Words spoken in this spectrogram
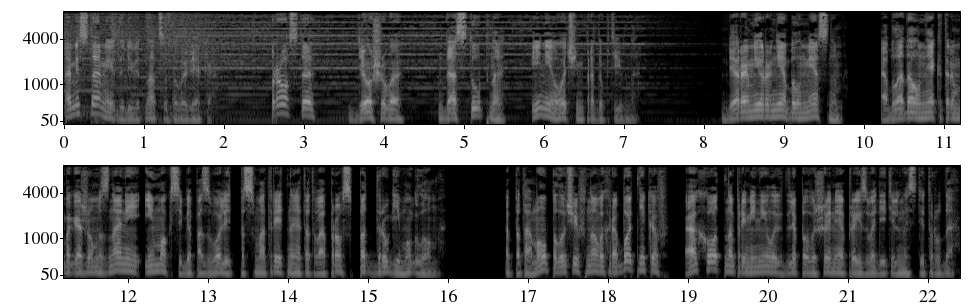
а местами и до XIX века. Просто, дешево, доступно и не очень продуктивно. Берамир не был местным, обладал некоторым багажом знаний и мог себе позволить посмотреть на этот вопрос под другим углом. А потому, получив новых работников, охотно применил их для повышения производительности труда.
